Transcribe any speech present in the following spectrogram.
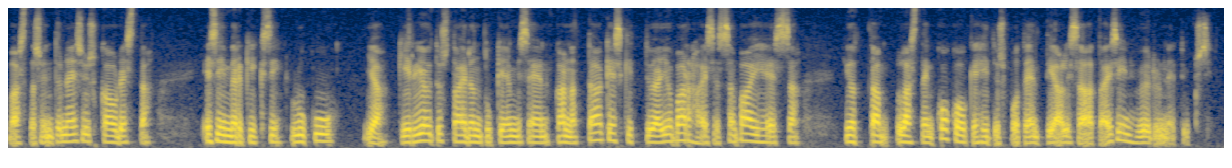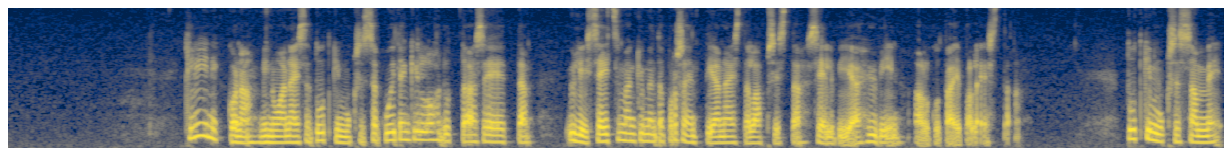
vastasyntyneisyskaudesta esimerkiksi luku- ja kirjoitustaidon tukemiseen kannattaa keskittyä jo varhaisessa vaiheessa, jotta lasten koko kehityspotentiaali saataisiin hyödynnetyksi. Kliinikkona minua näissä tutkimuksissa kuitenkin lohduttaa se, että yli 70 prosenttia näistä lapsista selviää hyvin alkutaipaleestaan. Tutkimuksessamme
